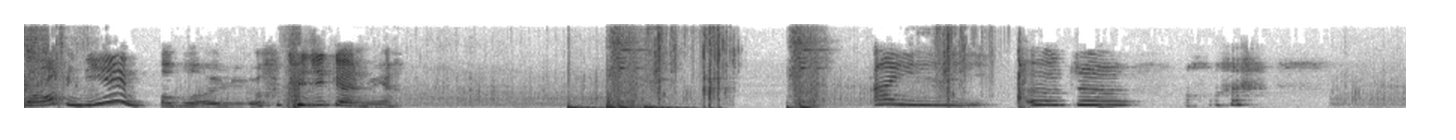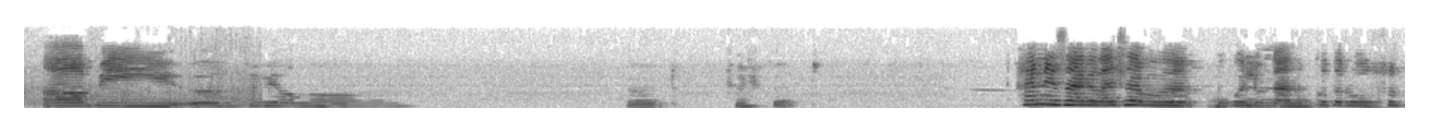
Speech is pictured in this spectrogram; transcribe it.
Ya abi niye baba ölüyor? Çocuk ölmüyor. Ay öldü. abi öldü yalan. Öldü. Çocuk öldü. Her neyse arkadaşlar bu, bu bölümden de bu kadar olsun.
